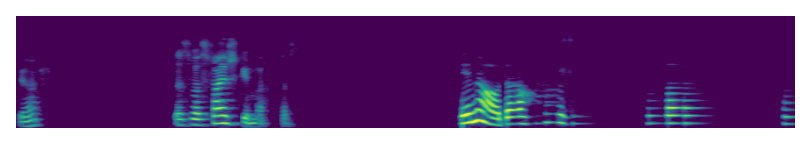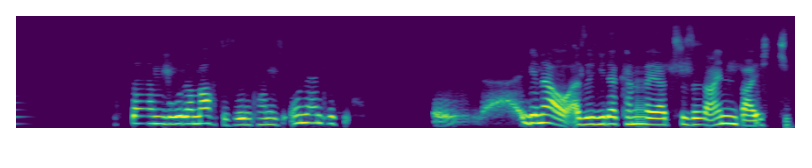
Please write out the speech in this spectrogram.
Ja? Dass du was falsch gemacht hast. Genau, das ist, dein Bruder macht. Deswegen kann ich unendlich, äh, genau, also jeder kann da ja zu seinen Beispielen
